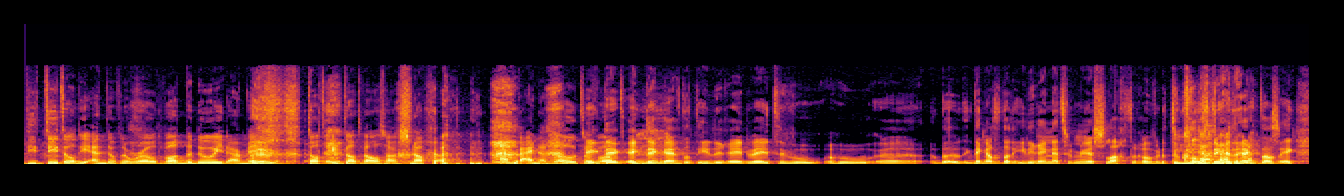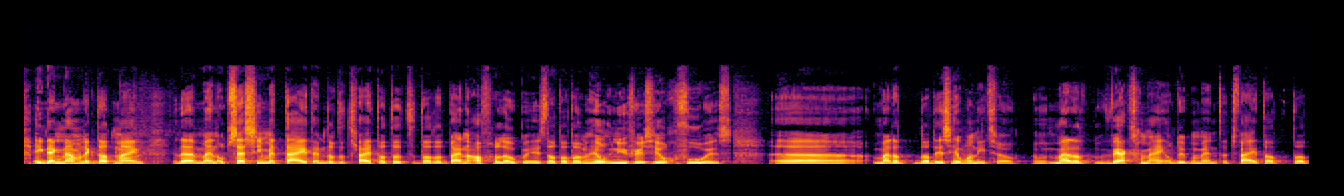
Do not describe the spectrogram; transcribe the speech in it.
die titel, die End of the World, wat bedoel je daarmee dat ik dat wel zou snappen? Ga ik bijna dood of ik Denk, ik denk echt dat iedereen weet hoe... hoe uh, ik denk altijd dat iedereen net zo neerslachtig over de toekomst nu denkt als ik. Ik denk namelijk dat mijn, de, mijn obsessie met tijd en dat het feit dat het, dat het bijna afgelopen is... dat dat een heel universeel gevoel is. Eh, maar dat, dat is helemaal niet zo. Maar dat werkt voor mij op dit moment. Het feit dat, dat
